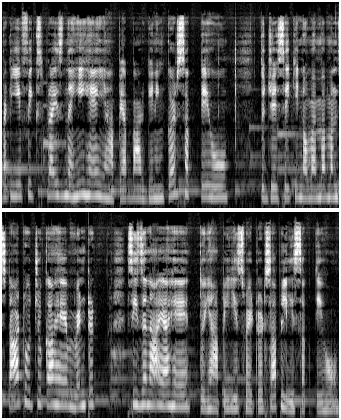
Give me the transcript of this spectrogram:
बट ये फिक्स प्राइस नहीं है यहाँ पे आप बार्गेनिंग कर सकते हो। तो जैसे कि नवंबर मंथ स्टार्ट हो चुका है विंटर सीज़न आया है तो यहाँ पे ये स्वेटर्स आप ले सकते हो।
